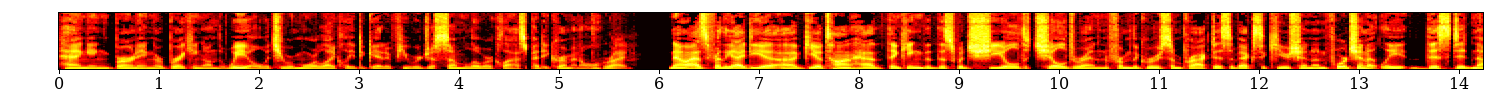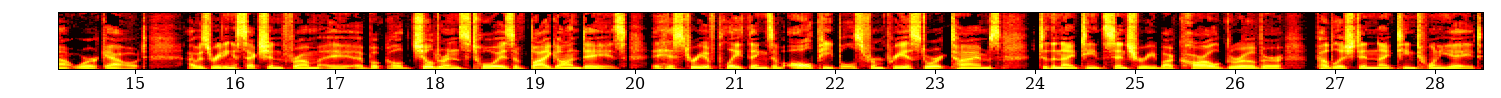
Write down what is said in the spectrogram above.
hanging, burning, or breaking on the wheel, which you were more likely to get if you were just some lower class petty criminal. Right. Now, as for the idea uh, Guillotin had thinking that this would shield children from the gruesome practice of execution, unfortunately, this did not work out. I was reading a section from a, a, book called Children's Toys of Bygone Days A History of Playthings of All Peoples from Prehistoric Times to the 19th Century by Karl Grober, published in 1928.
